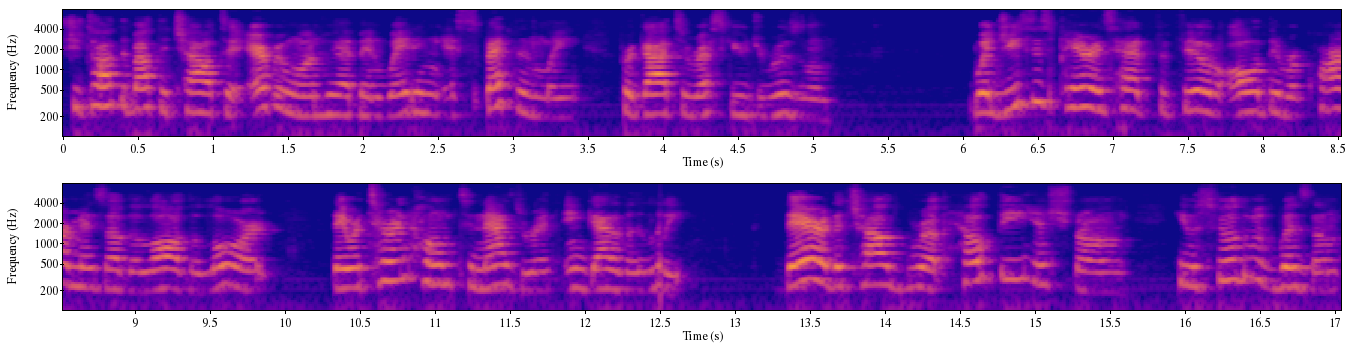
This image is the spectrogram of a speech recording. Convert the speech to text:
She talked about the child to everyone who had been waiting expectantly for God to rescue Jerusalem. When Jesus' parents had fulfilled all the requirements of the law of the Lord, they returned home to Nazareth in Galilee. There the child grew up healthy and strong. He was filled with wisdom,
